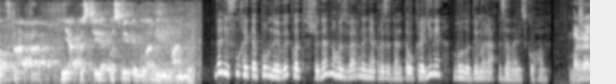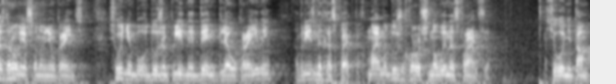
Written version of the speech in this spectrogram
втрата якості освіти була мінімальною. Далі слухайте повний виклад щоденного звернення президента України Володимира Зеленського. Бажаю здоров'я, шановні українці. Сьогодні був дуже плідний день для України в різних аспектах. Маємо дуже хороші новини з Франції. Сьогодні там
